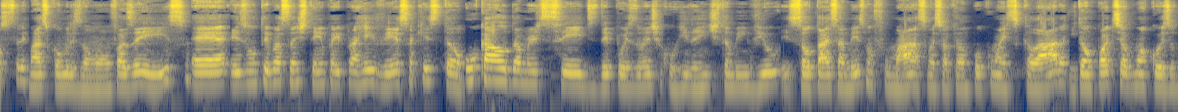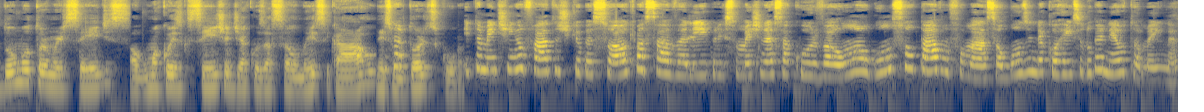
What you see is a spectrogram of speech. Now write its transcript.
Áustria, mas como eles não vão fazer isso, é, eles vão ter bastante tempo aí para rever essa questão. O carro da Mercedes, depois durante a corrida, a gente também viu soltar essa mesma fumaça, mas só que ela é um pouco mais clara. Então pode ser alguma coisa do motor Mercedes, alguma coisa que seja de acusação nesse carro, nesse então, motor, desculpa. E também tinha o fato de que o pessoal que passava ali, principalmente nessa curva 1, alguns soltavam fumaça, alguns em decorrência do pneu também, né?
